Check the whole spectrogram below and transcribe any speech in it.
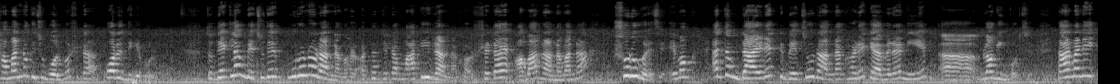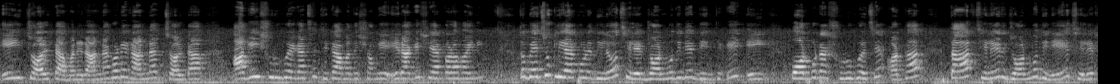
সামান্য কিছু বলব, সেটা পরের দিকে বলব। তো দেখলাম বেচুদের পুরনো রান্নাঘর, অর্থাৎ যেটা মাটির রান্নাঘর, সেটায় আবার রান্নাবান্না শুরু হয়েছে এবং একদম ডাইরেক্ট বেচু রান্নাঘরে ক্যামেরা নিয়ে ব্লগিং করছে। তার মানে এই চলটা মানে রান্নাঘরে রান্নার চলটা আগেই শুরু হয়ে গেছে, যেটা আমাদের সঙ্গে এর আগে শেয়ার করা হয়নি। তো বেচু ক্লিয়ার করে দিল ছেলের জন্মদিনের দিন থেকে এই পর্বটা শুরু হয়েছে। অর্থাৎ তার ছেলের জন্মদিনে ছেলের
